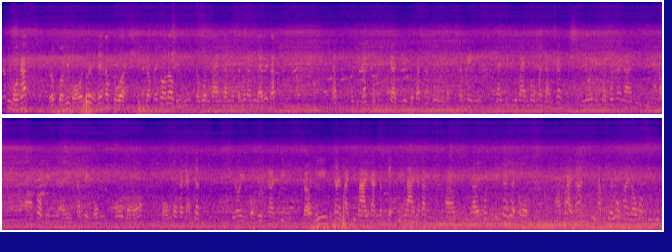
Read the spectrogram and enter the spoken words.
ครับพี่หมอครับรบกวนพี่หมอช่วยแนะนำตัวนะครับแล้วก็เล่าถึงกระบวนการการกำจัดลูกน้ำยุงลายด้วยครับ ครับสวัสดีครับผมอยากเรียนกับท่านานเลยนะครับจะเป็นนายจิตวิบาลกองประสานชักโดยเป็นกองพัฒนาที่สี่นะครับอ่าก็เป็นไอ้ตำแหน่งของโมหมอของกองประสานชักโดยกองพัฒนาสี่ครับวันนี้ได้มาอธิบายการกำจัดยุงลายนะครับอ่าอ่าคนที่เป็นไข้เลือดออกอ่าฝ่ายหน้าที่นำเชื้อโรคมาเราก็คือยุง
